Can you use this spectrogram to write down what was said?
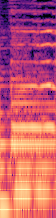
Música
